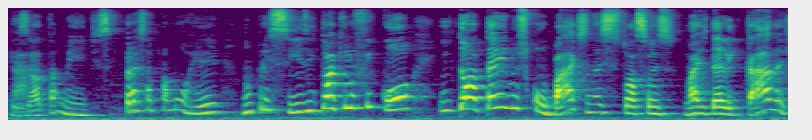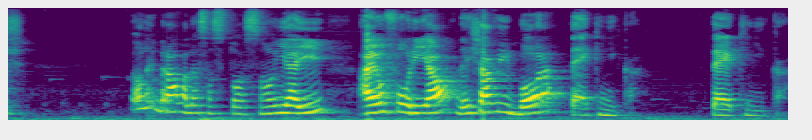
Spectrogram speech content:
Tá. Exatamente. Sem pressa para morrer, não precisa. Então aquilo ficou. Então, até nos combates, nas situações mais delicadas, eu lembrava dessa situação. E aí a euforia ó, deixava embora técnica. Técnica.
